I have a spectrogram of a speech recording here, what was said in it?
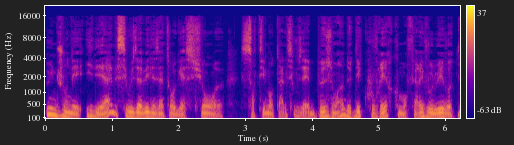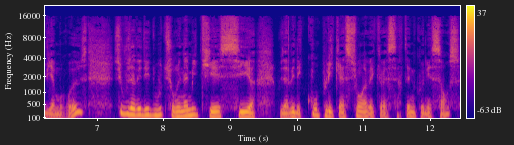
une journée idéale si vous avez des interrogations sentimentales, si vous avez besoin de découvrir comment faire évoluer votre vie amoureuse, si vous avez des doutes sur une amitié, si vous avez des complications avec certaines connaissances,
